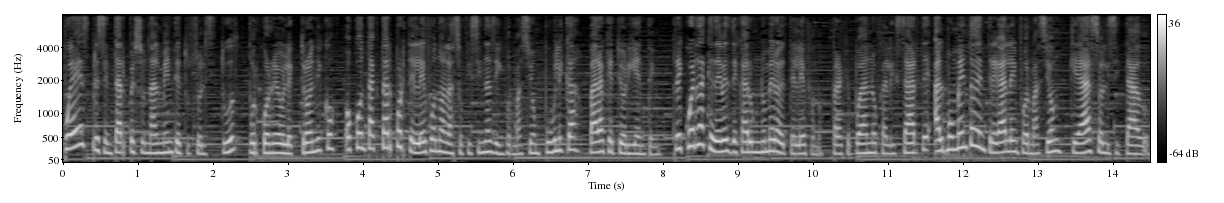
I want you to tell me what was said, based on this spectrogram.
Puedes presentar personalmente tu solicitud por correo electrónico o contactar por teléfono a las oficinas de información pública para que te orienten. Recuerda que debes dejar un número de teléfono para que puedan localizarte al momento de entregar la información que has solicitado.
